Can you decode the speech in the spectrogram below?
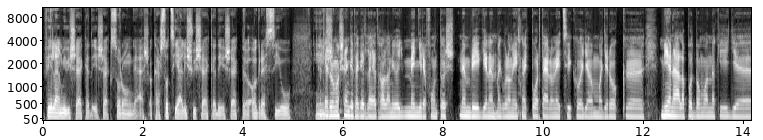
félelmi viselkedések, szorongás, akár szociális viselkedések, például agresszió, és... Hát erről most rengeteget lehet hallani, hogy mennyire fontos. Nemrég jelent meg valamelyik nagy portálon egy cikk, hogy a magyarok uh, milyen állapotban vannak így uh,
